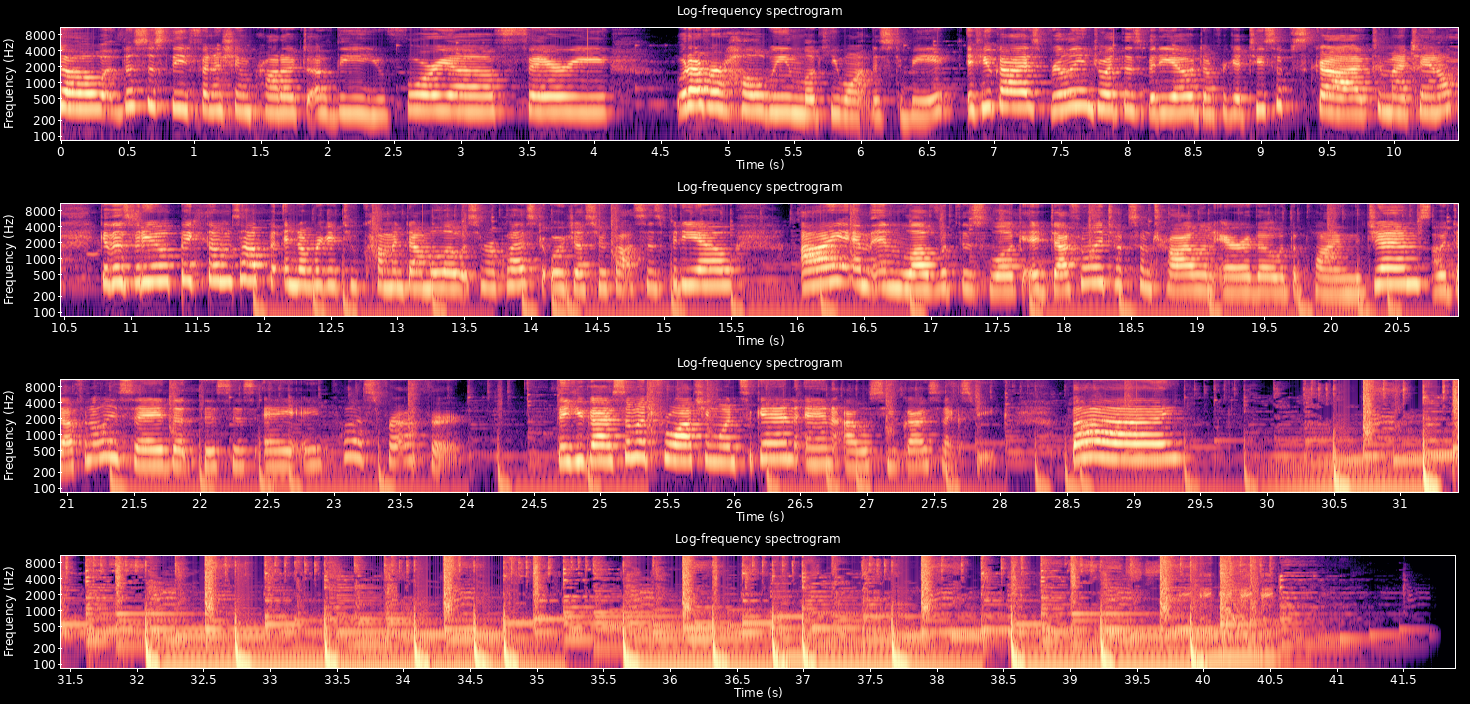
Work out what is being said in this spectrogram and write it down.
So this is the finishing product of the Euphoria Fairy whatever Halloween look you want this to be. If you guys really enjoyed this video, don't forget to subscribe to my channel. Give this video a big thumbs up and don't forget to comment down below with some requests or just your thoughts this video. I am in love with this look. It definitely took some trial and error though with applying the gems. I would definitely say that this is a A plus for effort. Thank you guys so much for watching once again and I will see you guys next week. Bye!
